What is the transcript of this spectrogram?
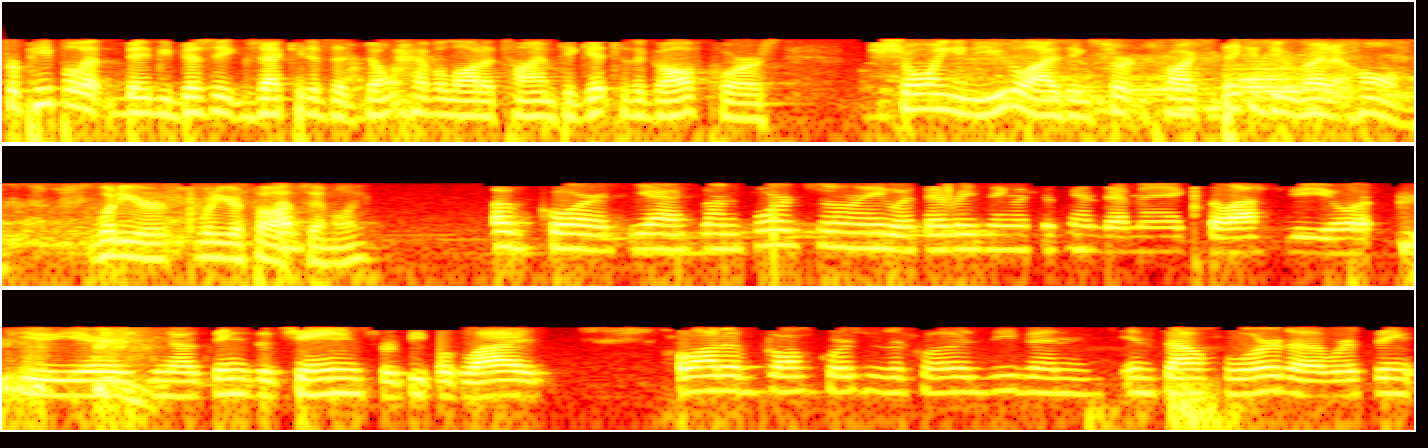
for people that may be busy executives that don't have a lot of time to get to the golf course, showing and utilizing certain products they can do right at home. What are your what are your thoughts, Emily? Of course, yes. Unfortunately, with everything with the pandemic, the last few year, few years, you know, things have changed for people's lives. A lot of golf courses are closed, even in South Florida, where think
